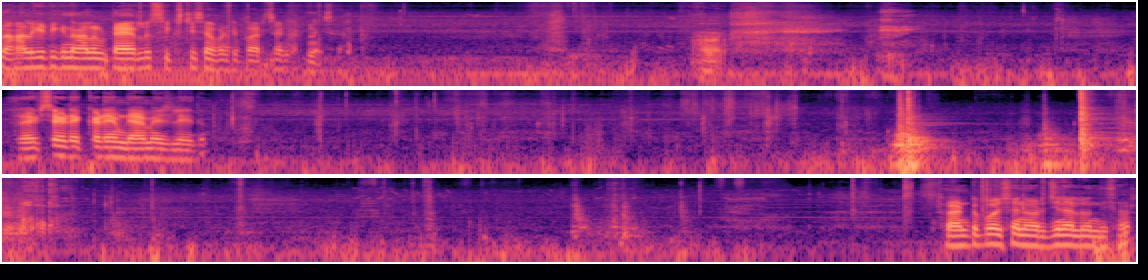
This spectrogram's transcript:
నాలుగిటికి నాలుగు టైర్లు సిక్స్టీ సెవెంటీ పర్సెంట్ ఉన్నాయి సార్. రైట్ సైడ్ ఎక్కడేం డ్యామేజ్ లేదు. ఫ్రంట్ పోర్షన్ ఒరిజినల్ ఉంది సార్.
